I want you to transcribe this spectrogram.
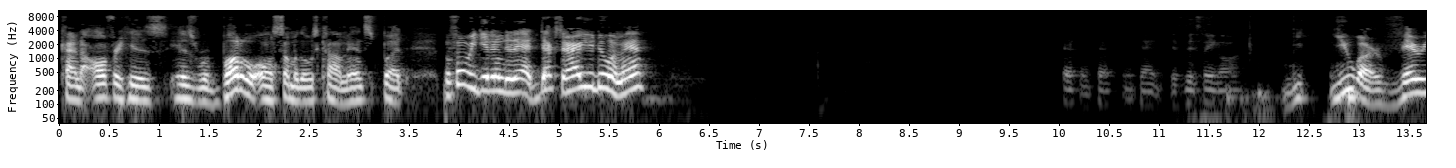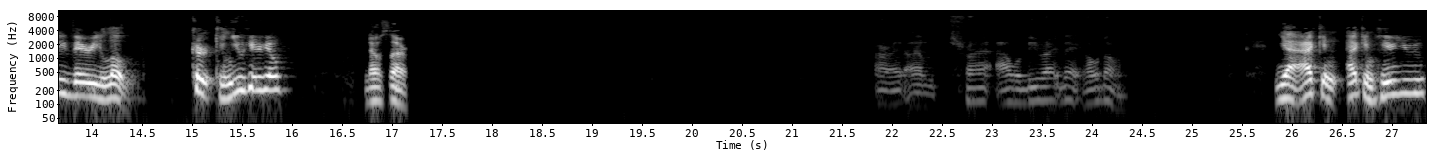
kind of offer his his rebuttal on some of those comments. But before we get into that, Dexter, how are you doing, man? Testing, testing. Can, is this thing on? You are very, very low. Kurt, can you hear him? No, sir. All right, I'm trying. I will be right back. Hold on. Yeah, I can. I can hear you,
